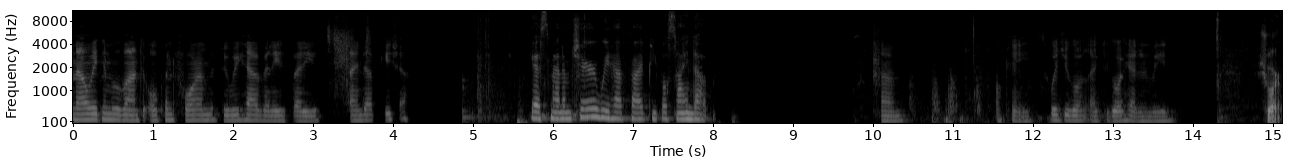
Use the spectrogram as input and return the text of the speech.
now we can move on to open forum. Do we have anybody signed up, Keisha? Yes, Madam Chair, we have five people signed up. Um, Okay, would you go, like to go ahead and read? Sure.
